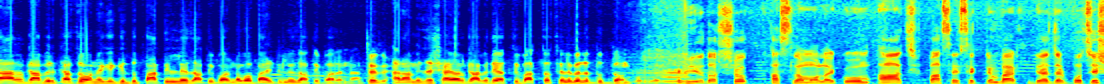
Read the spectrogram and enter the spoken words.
লাল গাভীর কাছে অনেকে কিন্তু পাতিলে যেতে পারে না বা বাল্টিলে যেতে পারে না। আর আমি যে সায়াল গাভী দেখাচ্ছি বাচ্চা ছেলেবেলে দুধ দহন করবে। প্রিয় দর্শক আসসালামু আলাইকুম। আজ পাঁচই সেপ্টেম্বর দুই হাজার পঁচিশ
